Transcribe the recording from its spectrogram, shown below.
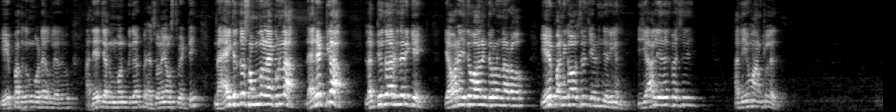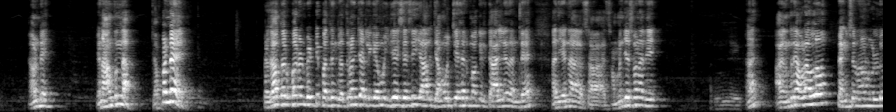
ఏ పథకం కూడా లేదు. అదే జగన్మోహన్ రెడ్డి గారు ప్రజల వ్యవస్థ పెట్టి నాయకులతో సంబంధం లేకుండా డైరెక్ట్గా లబ్ధిదారు దగ్గరికి ఎవరైతే వాలంటీర్లు ఉన్నారో ఏ పని కావాల్సిన చేయడం జరిగింది. ఇవాళ ఏదైతే పరిస్థితి? అది ఏం అనట్లేదు. ఏమండి? నేను అంటుందా చెప్పండి. ప్రజా దర్బారుని పెట్టి పద్దెనిమిది గతుల నుంచి అట్లకి ఏమో ఇదేసేసి ఇవాళ జమ వచ్చేసారు మాకు ఇది కాలేదంటే అది ఏనా స- సమంజసం అది? అందరూ ఎవరాల్లో పెన్షన్ రాని వాళ్ళు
